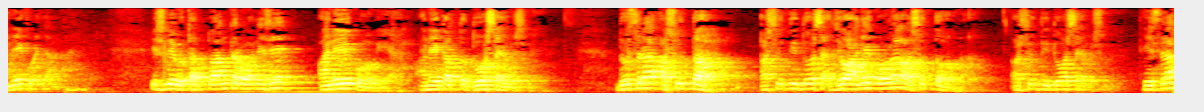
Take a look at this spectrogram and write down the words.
अनेक हो जाना है। इसलिए वो तत्वांतर होने से अनेक हो गया। अनेकत्व तो दोष है उसमें। दूसरा, अशुद्ध। अशुद्धि दोष जो अनेक होगा, अशुद्ध होगा। अशुद्धि दोष है उसमें। तीसरा,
